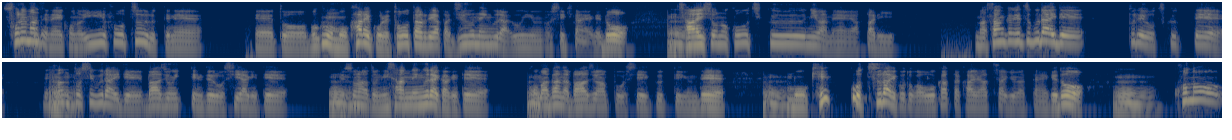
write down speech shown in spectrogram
それまでね、この EFO ツールってね、えー、と僕ももうかれこれトータルでやっぱ10年ぐらい運用してきたんやけど、うん。最初の構築にはね、やっぱり、まあ、3ヶ月ぐらいでプレイを作って、でうん。半年ぐらいでバージョン1.0を仕上げて、うん。でその後2、3年ぐらいかけて、細かなバージョンアップをしていくっていうんで、うんもう結構辛いことが多かった開発作業だったんやけど、うんこの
